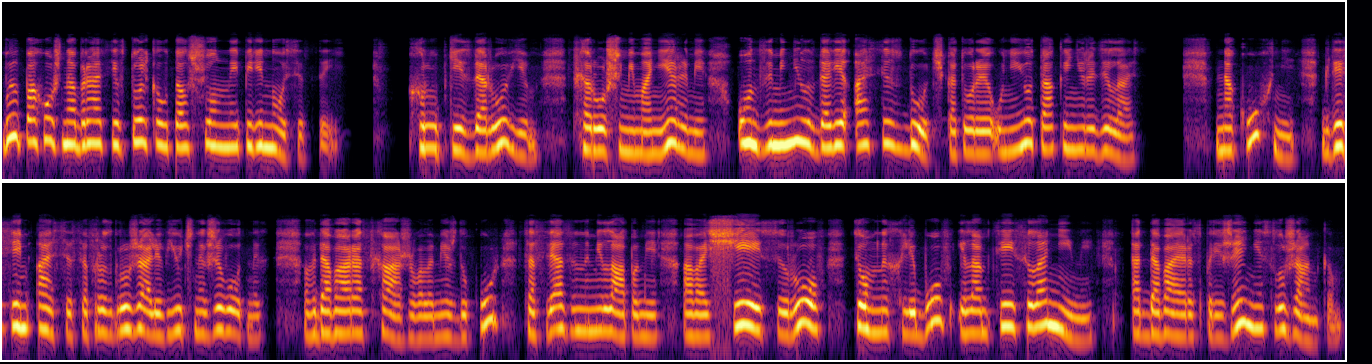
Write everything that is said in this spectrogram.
был похож на братьев только утолщенной переносицей. Хрупкий здоровьем, с хорошими манерами, он заменил вдове Асис дочь, которая у нее так и не родилась. На кухне, где семь ассисов разгружали вьючных животных, вдова расхаживала между кур со связанными лапами овощей, сыров, темных хлебов и ломтей солонины, отдавая распоряжение служанкам.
